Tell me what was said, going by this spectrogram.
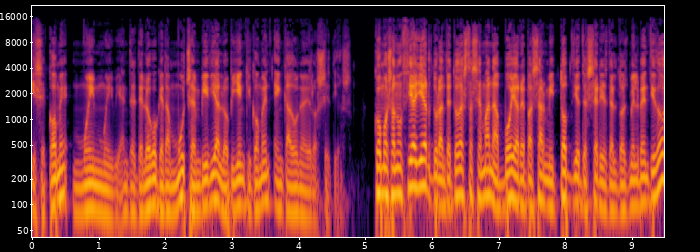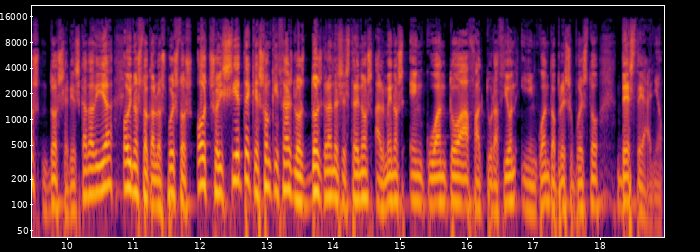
y se come muy muy bien. Desde luego que da mucha envidia lo bien que comen en cada uno de los sitios. Como os anuncié ayer, durante toda esta semana voy a repasar mi top 10 de series del 2022, dos series cada día. Hoy nos tocan los puestos 8 y 7, que son quizás los dos grandes estrenos, al menos en cuanto a facturación y en cuanto a presupuesto de este año.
